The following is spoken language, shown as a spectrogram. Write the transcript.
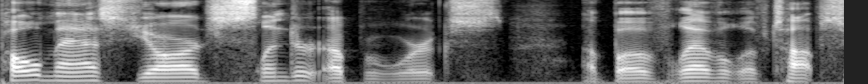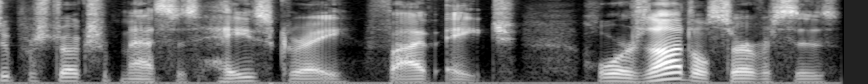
Pole mast, yards, slender upperworks, above level of top superstructure masses Haze Gray 5H. Horizontal surfaces,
